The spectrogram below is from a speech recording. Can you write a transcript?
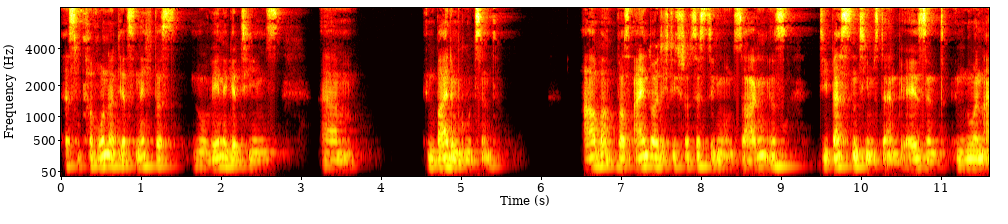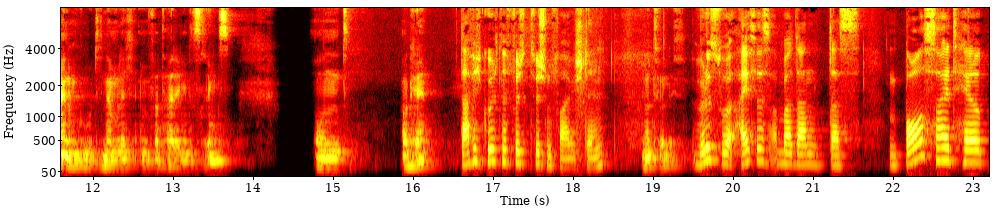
es verwundert jetzt nicht, dass nur wenige Teams ähm, in beidem gut sind. Aber was eindeutig die Statistiken uns sagen, ist, die besten Teams der NBA sind nur in einem gut, nämlich im Verteidigen des Rings. Und okay. Darf ich kurz eine Zwischenfrage stellen? Natürlich. Würdest du, heißt es aber dann, dass Ballside Help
